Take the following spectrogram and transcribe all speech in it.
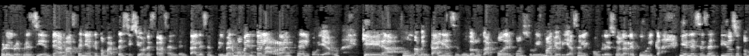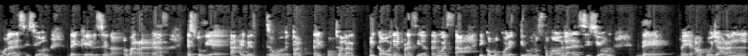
pero el presidente además tenía que tomar decisiones trascendentales. En primer momento, el arranque del gobierno, que era fundamental, y en segundo lugar, poder construir mayorías en el Congreso de la República. Y en ese sentido se tomó la decisión de que el senador Barreras estuviera en ese momento al Congreso de la República Hoy el presidente no está y como colectivo hemos tomado la decisión de eh, apoyar al,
